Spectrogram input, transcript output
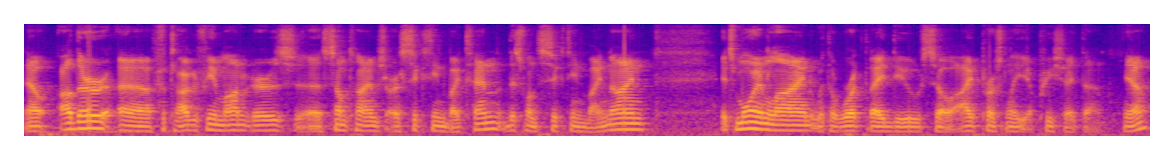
Now, other uh, photography monitors uh, sometimes are 16 by 10. This one's 16 by 9. It's more in line with the work that I do, so I personally appreciate that. Yeah.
